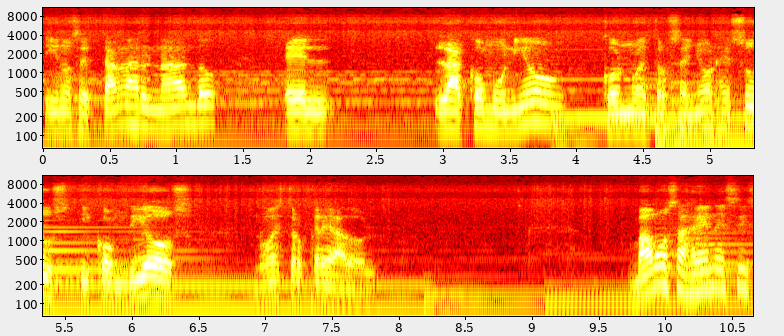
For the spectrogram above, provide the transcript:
y nos están arruinando el, la comunión con nuestro Señor Jesús y con Dios, nuestro Creador. Vamos a Génesis,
